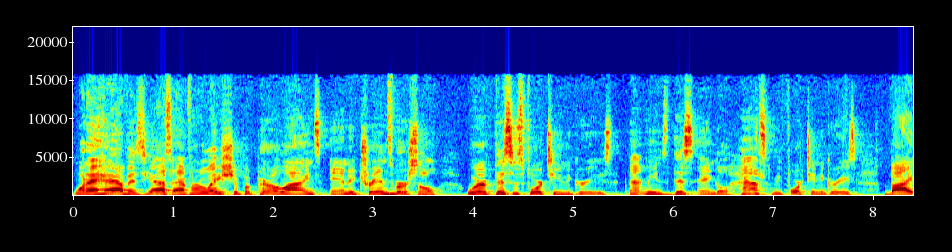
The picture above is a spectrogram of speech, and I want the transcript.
what I have is, yes, I have a relationship of parallel lines and a transversal, where if this is 14 degrees, that means this angle has to be 14 degrees by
